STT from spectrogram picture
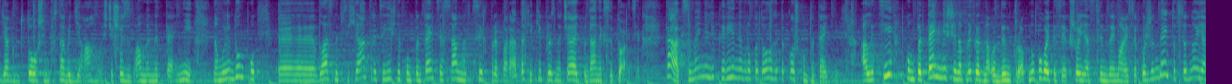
як до того, що він поставить діагноз чи щось з вами не те. Ні, на мою думку, е, власне, психіатри це їхня компетенція саме в цих препаратах, які призначають в даних ситуаціях. Так, сімейні лікарі, невропатологи також компетентні, але ці компетентніші, наприклад, на один крок. Ну, погодьтеся, якщо я з цим займаюся кожен день, то все одно я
